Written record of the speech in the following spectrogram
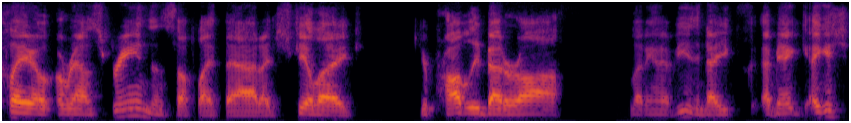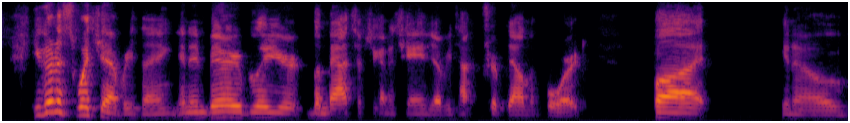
Klay around screens and stuff like that. I just feel like you're probably better off letting him have easy. Now, you, I mean, I, I guess you're going to switch everything, and invariably, your the matchups are going to change every time trip down the court. But you know,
